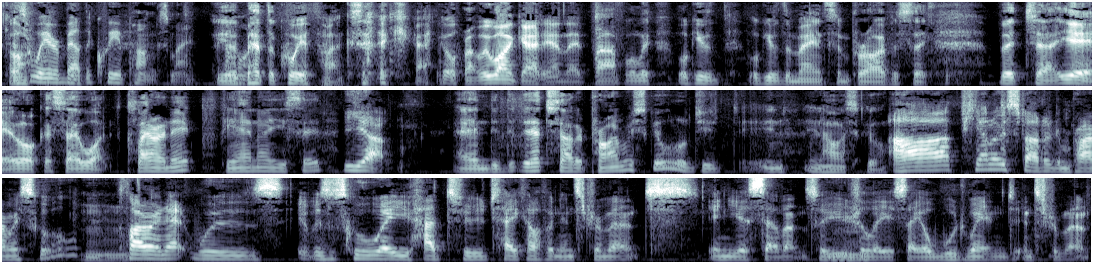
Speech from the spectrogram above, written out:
Because Oh, we're about the queer punks, mate. you're on. about the queer punks. Okay, all right. We won't go down that path. We'll, we'll give we'll give the man some privacy. But uh, yeah, look. So what? Clarinet, piano. You said. Yeah. And did, did that start at primary school or did you in, in high school? Uh, piano started in primary school. Clarinet was it was a school where you had to take up an instrument in year seven. So usually, say a woodwind instrument,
